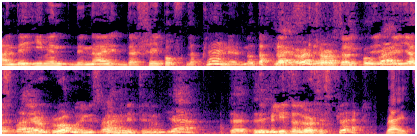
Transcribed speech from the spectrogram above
and they even deny the shape of the planet, not the flat Yes, earthers. that people- they, right, they just right. they are growing in this Right. community. no? Yeah. That They believe that the Earth is flat. Right.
